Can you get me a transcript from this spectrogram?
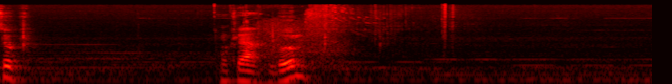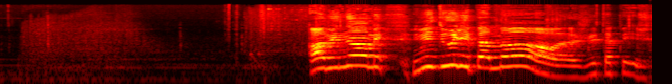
Soupe. Donc là, boum. Ah mais non, mais, mais d'où il est pas mort Je vais taper. Je...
